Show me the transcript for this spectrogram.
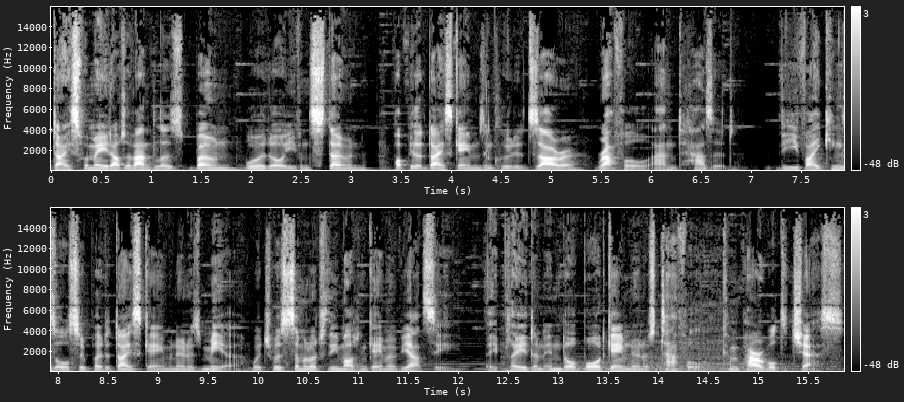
Dice were made out of antlers, bone, wood, or even stone. Popular dice games included Zara, Raffle, and Hazard. The Vikings also played a dice game known as Mia, which was similar to the modern game of Yahtzee. They played an indoor board game known as Tafel, comparable to chess.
